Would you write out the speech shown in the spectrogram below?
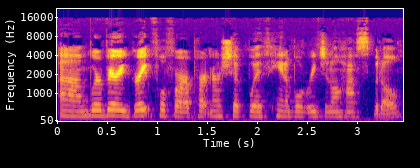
um, we're very grateful for our partnership with Hannibal Regional Hospital.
